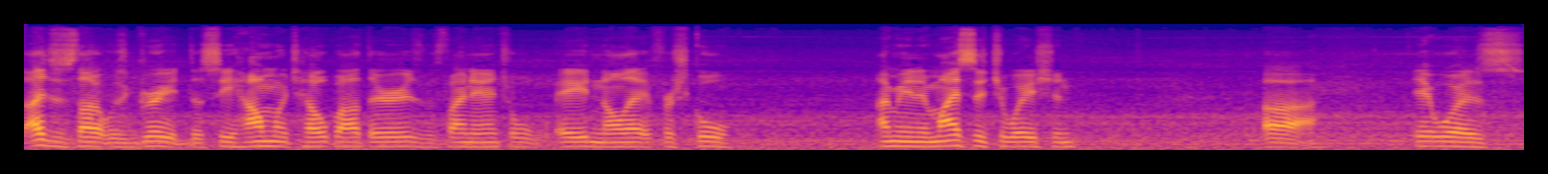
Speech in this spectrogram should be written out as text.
I just thought it was great to see how much help out there is with financial aid and all that for school. I mean, in my situation, uh, it was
